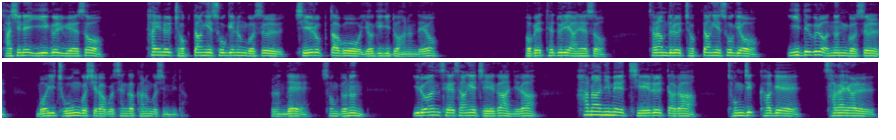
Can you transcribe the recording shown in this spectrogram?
자신의 이익을 위해서 타인을 적당히 속이는 것을 지혜롭다고 여기기도 하는데요. 법의 테두리 안에서 사람들을 적당히 속여 이득을 얻는 것을 머리 좋은 것이라고 생각하는 것입니다. 그런데 성도는 이러한 세상의 지혜가 아니라 하나님의 지혜를 따라 정직하게 살아야 할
